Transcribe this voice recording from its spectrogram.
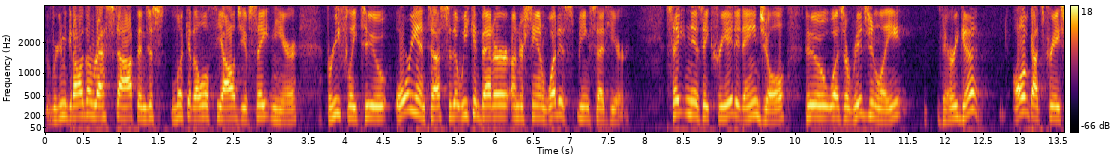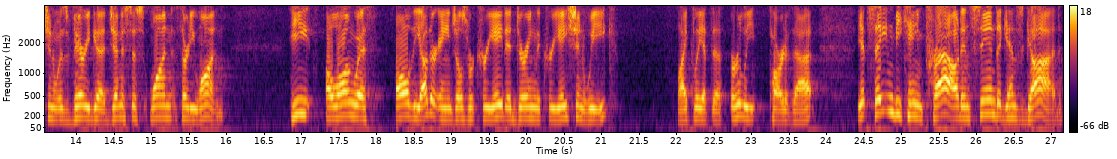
We're going to get out of the rest stop and just look at a little theology of Satan here briefly to orient us so that we can better understand what is being said here. Satan is a created angel who was originally very good. All of God's creation was very good. Genesis 1:31. He along with all the other angels were created during the creation week, likely at the early part of that. Yet Satan became proud and sinned against God.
